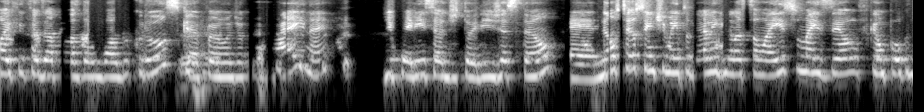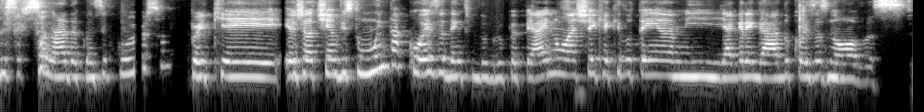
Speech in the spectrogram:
Aí fui fazer a pós da Uvaldo Cruz, que foi onde eu fui, né? de perícia, auditoria e gestão. É, não sei o sentimento dela em relação a isso, mas eu fiquei um pouco decepcionada com esse curso, porque eu já tinha visto muita coisa dentro do grupo EPA e não achei que aquilo tenha me agregado coisas novas.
